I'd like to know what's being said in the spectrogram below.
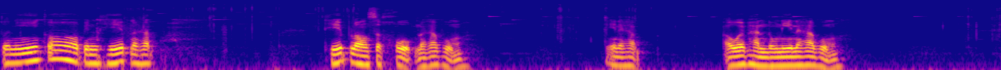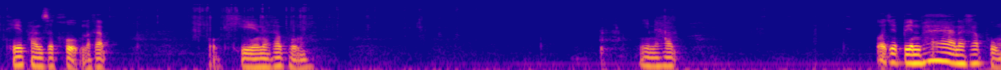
ตัวนี้ก็เป็นเทปนะครับ เทปรองสโคปนะครับ ผม นี่นะครับ เอาไว้พันตรงนี้นะครับ ผม เทปพันสโคปนะครับ โอเคนะครับผม นี่นะครับ ก็จะเป็นผ้านะครับผม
